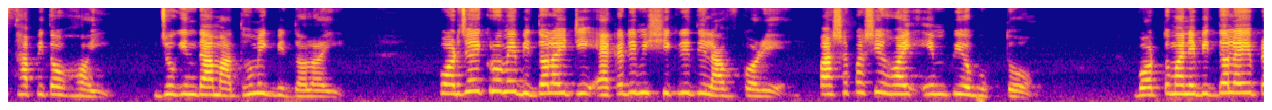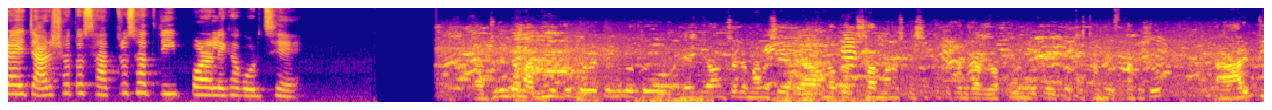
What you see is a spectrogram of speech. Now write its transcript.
স্থাপিত হয় যোগিন্দা মাধ্যমিক বিদ্যালয়। পর্যায়ক্রমে বিদ্যালয়টি একাডেমি স্বীকৃতি লাভ করে, পাশাপাশি হয় এমপিওভুক্ত। বর্তমানে বিদ্যালয়ে প্রায় চারশত ছাত্রছাত্রী পড়ালেখা করছে। যুগেন্দ্র মাধ্যমিক বিদ্যালয়টি মূলত এই অঞ্চলের মানুষের অনগ্রসর মানুষকে শিক্ষিত করবার লক্ষ্যে মূলত এই প্রতিষ্ঠানটা স্থাপিত। আরেকটি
